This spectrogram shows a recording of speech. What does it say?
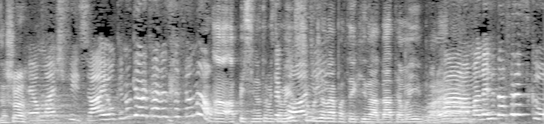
vocês achou? É o mais difícil. Ah, eu que não quero cair nesse desafio, não. A, a piscina também Você tá meio pode- suja, né? Pra ter que nadar também por ela. Ah, né? mas daí já tá frescura.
